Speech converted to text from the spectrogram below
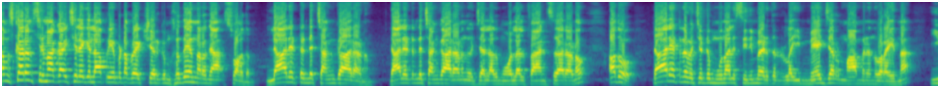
നമസ്കാരം. സിനിമാ കാഴ്ചയിലേക്ക് എല്ലാ പ്രിയപ്പെട്ട പ്രേക്ഷകർക്കും ഹൃദയം നിറഞ്ഞ സ്വാഗതം. ലാലേട്ടന്റെ ചങ്കാരാണ്. ലാലേട്ടന്റെ ചങ്കാരാണെന്ന് വെച്ചാൽ അത് മോഹൻലാൽ ഫാൻസുകാരാണോ? അതോ ലാലേട്ടനെ വെച്ചിട്ട് മൂന്നാൽ സിനിമ എടുത്തിട്ടുള്ള ഈ മേജർ മാമൻ എന്ന് പറയുന്ന ഈ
